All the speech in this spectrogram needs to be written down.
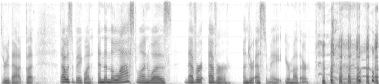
through that, but that was a big one. And then the last one was never ever underestimate your mother.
